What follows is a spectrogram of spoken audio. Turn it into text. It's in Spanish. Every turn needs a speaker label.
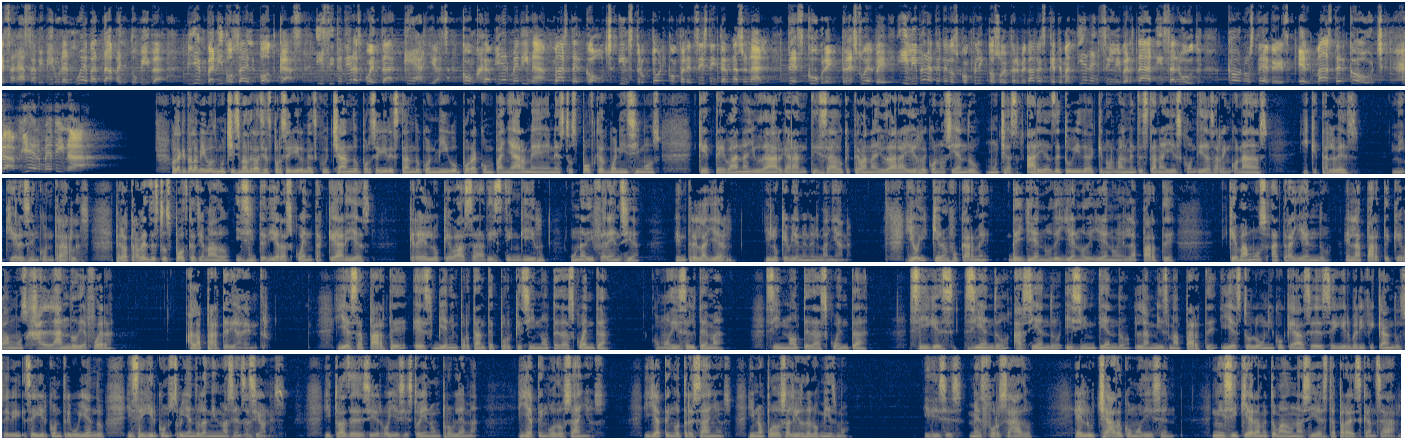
Speaker 1: empezarás a vivir una nueva etapa en tu vida. Bienvenidos a el podcast. Y si te dieras cuenta, ¿qué harías? Con Javier Medina, Master Coach, instructor y conferencista internacional. Descubre, resuelve y libérate de los conflictos o enfermedades que te mantienen sin libertad y salud. Con ustedes, el Master Coach, Javier Medina.
Speaker 2: Hola, ¿qué tal amigos? Muchísimas gracias por seguirme escuchando, por seguir estando conmigo, por acompañarme en estos podcasts buenísimos que te van a ayudar, garantizado, que te van a ayudar a ir reconociendo muchas áreas de tu vida que normalmente están ahí escondidas, arrinconadas y que tal vez ni quieres encontrarlas. Pero a través de estos podcasts llamado Y si te dieras cuenta, ¿qué harías? Créelo que vas a distinguir una diferencia entre el ayer y lo que viene en el mañana. Y hoy quiero enfocarme de lleno, de lleno, de lleno en la parte que vamos atrayendo, en la parte que vamos jalando de afuera a la parte de adentro. Y esa parte es bien importante porque si no te das cuenta, como dice el tema, si no te das cuenta, sigues siendo, haciendo y sintiendo la misma parte y esto lo único que hace es seguir verificando, seguir contribuyendo y seguir construyendo las mismas sensaciones. Y tú has de decir, oye, si estoy en un problema y ya tengo dos años y ya tengo tres años y no puedo salir de lo mismo. Y dices, me he esforzado, he luchado como dicen, ni siquiera me he tomado una siesta para descansar.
